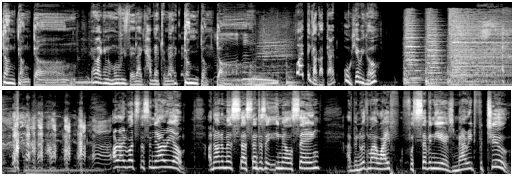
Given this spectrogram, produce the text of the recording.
Dung dung dung. You know, like in the movies, they like have that dramatic dung dung dung. Well, I think I got that. Oh, here we go. All right, what's the scenario? Anonymous uh, sent us an email saying, I've been with my wife for seven years, married for two.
